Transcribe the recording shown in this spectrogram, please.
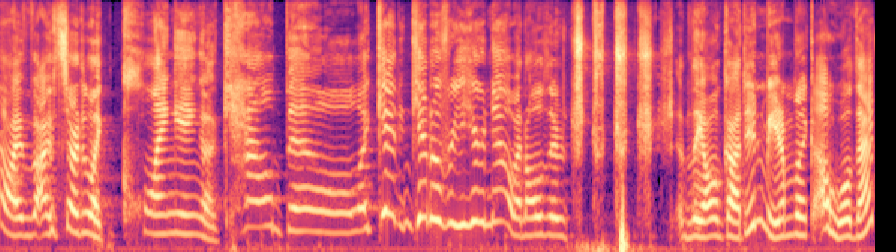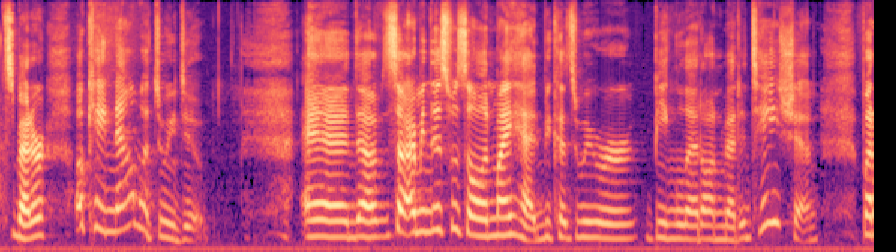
now. I've, I've started like clanging a cowbell, like get get over here now. And all their and they all got in me. I'm like, oh well, that's better. Okay, now what do we do? And um, so, I mean, this was all in my head because we were being led on meditation. But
